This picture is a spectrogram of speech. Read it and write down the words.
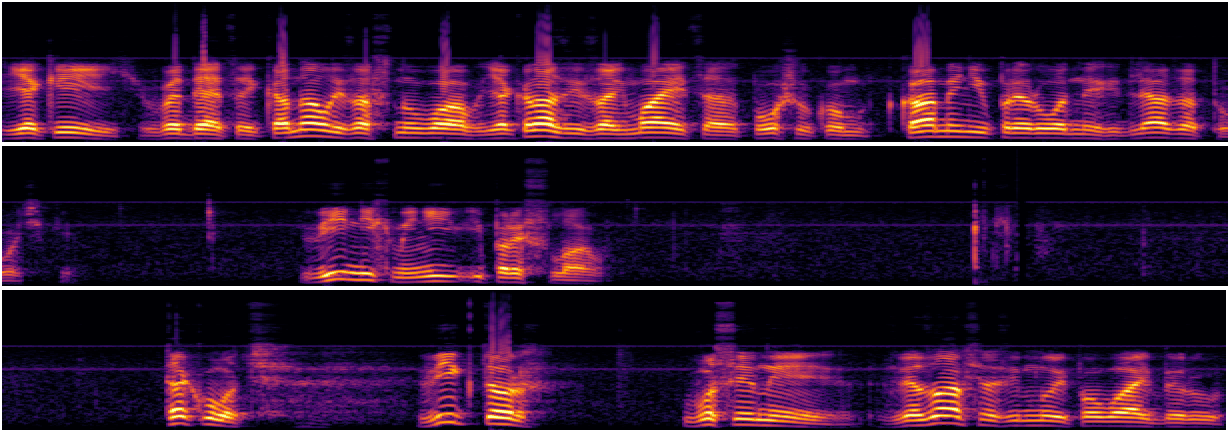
який веде цей канал і заснував, якраз і займається пошуком каменів природних для заточки. Він їх мені і прислав. Так от, Віктор восени зв'язався зі мною по вайберу,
